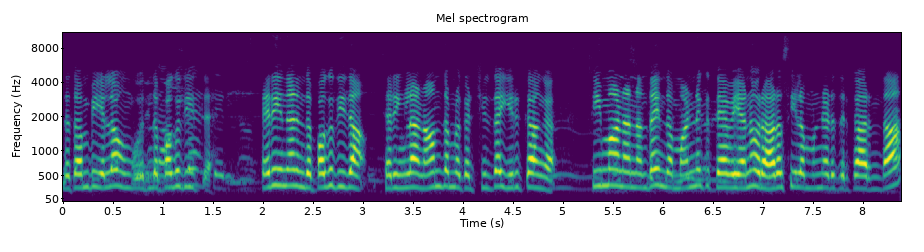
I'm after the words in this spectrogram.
இந்த தம்பி எல்லாம் உங்க இந்த பகுதி தெரியும். தானே இந்த பகுதி தான் சரிங்களா? நாம் தமிழர் கட்சியில் தான் இருக்காங்க. சீமான் அண்ணன் தான் இந்த மண்ணுக்கு தேவையான ஒரு அரசியலை முன்னெடுத்திருக்காருன்னு தான்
